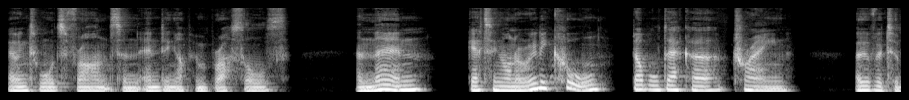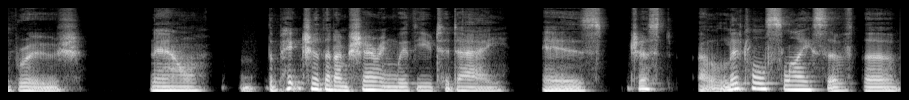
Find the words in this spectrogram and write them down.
going towards France and ending up in Brussels, and then getting on a really cool double decker train over to Bruges. Now, the picture that I'm sharing with you today is just a little slice of the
